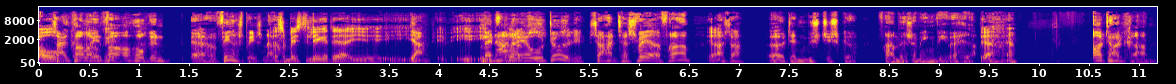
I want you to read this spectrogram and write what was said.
Oh, Så han kommer okay. ind for at hugge en øh, fingerspidsen af Altså, ham. hvis det ligger der i... i Ja. i, i, Men han er jo udødelig, så han tager sværet fra ham, Ja. altså øh, den mystiske fremmede, som ingen ved, hvad hedder, Ja, ja. og dolker ham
